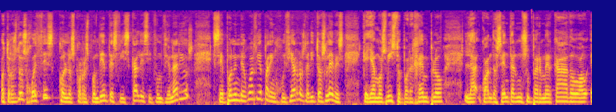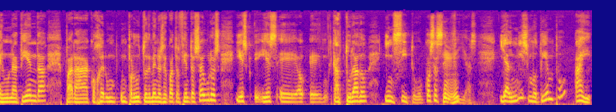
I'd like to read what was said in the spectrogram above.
otros dos jueces con los correspondientes fiscales y funcionarios se ponen de guardia para enjuiciar los delitos leves, que ya hemos visto, por ejemplo, la- cuando se entra en un supermercado o en una tienda para coger un, un producto de menos de 400 euros y es, y es eh, eh, capturado in situ, cosas sencillas. Y al mismo tiempo hay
